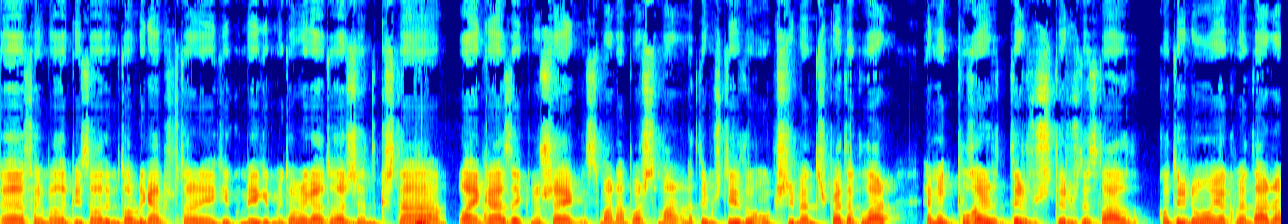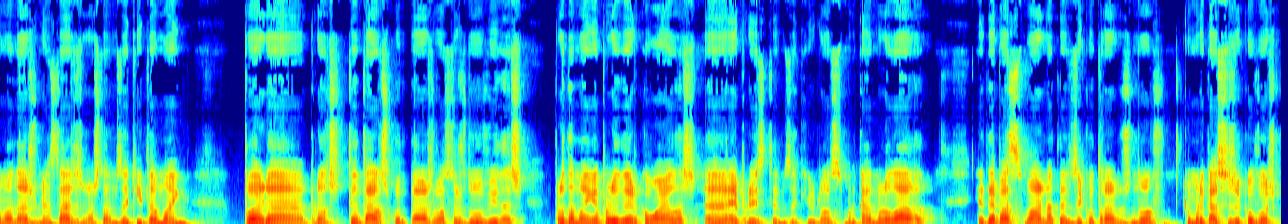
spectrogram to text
Uh, foi um belo episódio. Muito obrigado por estarem aqui comigo e muito obrigado a toda a gente que está lá em casa e que nos segue semana após semana. Temos tido um crescimento espetacular. É muito porreiro ter-vos ter desse lado. Continuem a comentar, a mandar-nos mensagens. Nós estamos aqui também para, para tentar responder às vossas dúvidas, para também aprender com elas. Uh, é por isso que temos aqui o nosso Mercado Moralado. E até para a semana, até nos encontrarmos de novo. Que o mercado seja convosco.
